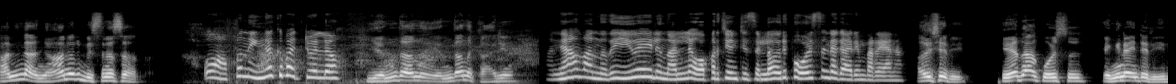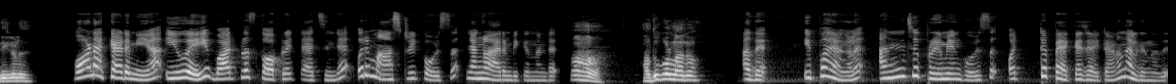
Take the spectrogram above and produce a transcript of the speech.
അല്ല ഞാനൊരു ബിസിനസ്സാണ് ഓ അപ്പൊ നിങ്ങൾക്ക് പറ്റുമല്ലോ എന്താന്ന് എന്താന്ന് കാര്യം? ഞാൻ വന്നത് യു എയിൽ നല്ല ഓപ്പർച്യൂണിറ്റീസ് ഉള്ള ഒരു കോഴ്സിന്റെ കാര്യം പറയാനാ. അത് ശരി. ഏതാ കോഴ്സ് എങ്ങനെയാ അതിന്റെ രീതികൾ? On academia U A VAT plus corporate ടാക്സിന്റെ ഒരു മാസ്റ്ററി കോഴ്സ് ഞങ്ങൾ ആരംഭിക്കുന്നുണ്ട്. ആഹാ. അത് കൊള്ളാലോ. അതെ ഇപ്പൊ ഞങ്ങൾ അഞ്ച് പ്രീമിയം കോഴ്സ് ഒറ്റ പാക്കേജ് ആയിട്ടാണ് നൽകുന്നത്.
